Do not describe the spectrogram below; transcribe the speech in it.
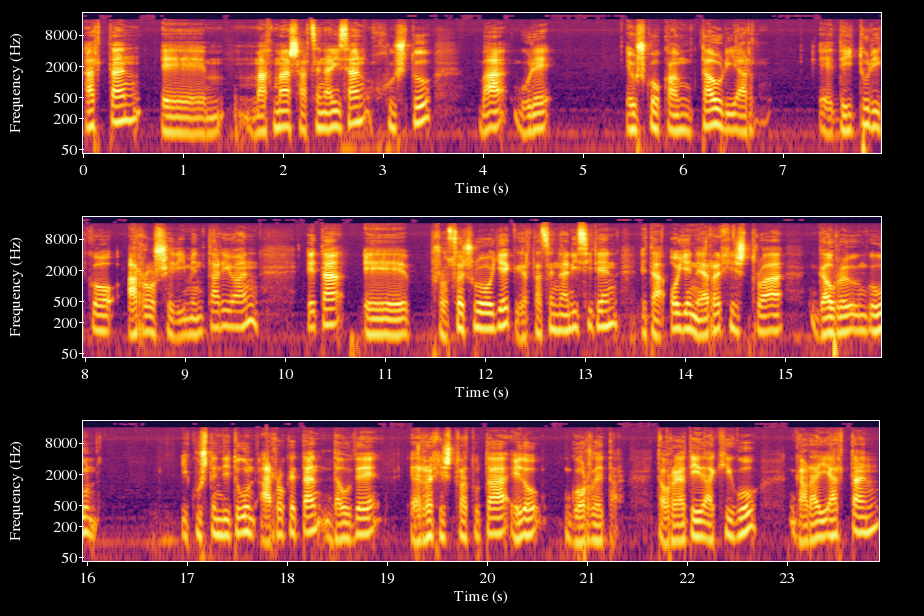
hartan e, magma sartzen ari zan justu ba, gure eusko kantauriar e, deituriko arro sedimentarioan eta e, prozesu horiek gertatzen ari ziren eta hoien erregistroa gaur egun ikusten ditugun arroketan daude erregistratuta edo gordeta. Eta horregatik dakigu garai hartan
